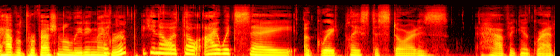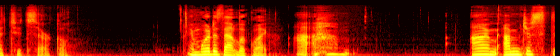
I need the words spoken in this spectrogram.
have a professional leading that group? You know what, though? I would say a great place to start is having a gratitude circle. And what does that look like? Um, I'm I'm just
